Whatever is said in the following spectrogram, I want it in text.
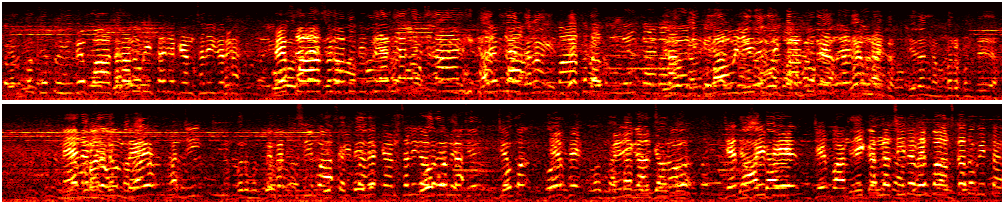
ਬਿਲਕੁਲ ਜੇ ਤੁਸੀਂ ਫੇ ਪਾਸ ਕਰਾ ਦੋ ਕੀਤਾ ਜੇ ਕੈਨਸਲ ਹੀ ਕਰਨਾ। ਫੇ ਪਾਸ ਕਰਾ ਦੋ ਕੀਤਾ ਚਲਾਨ ਹੀ ਪਾਸ ਕਰਾ ਦੋ ਨਹੀਂ ਕਰਨਾ ਬਾਬੂ ਜੀ ਤੁਸੀਂ ਕਰ ਦੋ ਕੈਨਸਲ ਕਰਨਾ ਇਹਦਾ ਨੰਬਰ ਹੁੰਦੇ ਆ। ਮੈਂ ਨੰਬਰ ਹੁੰਦੇ ਹਾਂਜੀ। ਨੰਬਰ ਹੁੰਦੇ ਤੇ ਫਿਰ ਤੁਸੀਂ ਪਾਸ ਕੀਤਾ ਫਿਰ ਕੈਨਸਲ ਹੀ ਕਰ ਦਿੰਦਾ ਜੇ ਜੇ ਮੇਰੀ ਗੱਲ ਸੁਣੋ ਜੇ ਤੁਸੀਂ ਜੇ ਬੰਦ ਕਰਨਾ ਸੀ ਤਾਂ ਫਿਰ ਪਾਸ ਕਾਹਤੋਂ ਕੀਤਾ?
